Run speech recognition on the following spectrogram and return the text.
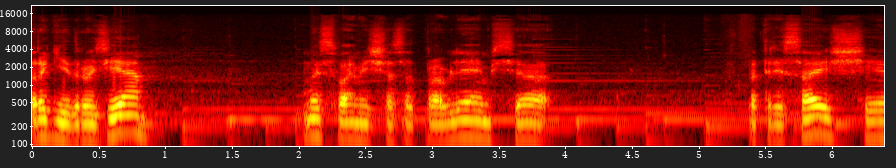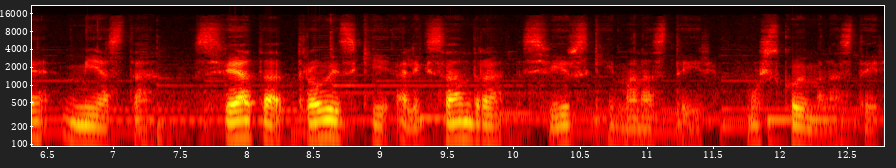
Дорогие друзья, мы с вами сейчас отправляемся в потрясающее место Свято-Троицкий Александра Свирский монастырь, мужской монастырь.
